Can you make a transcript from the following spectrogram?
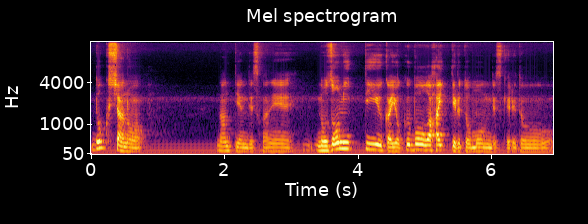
読者の、なんて言うんですかね、望みっていうか欲望が入ってると思うんですけれど、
